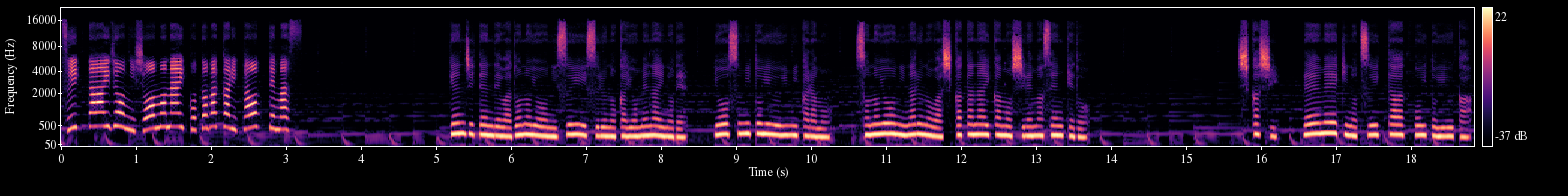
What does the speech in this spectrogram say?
ツイッター以上にしょうもないことばかり倒ってます。現時点ではどのように推移するのか読めないので、様子見という意味からも、そのようになるのは仕方ないかもしれませんけど。しかし、黎明期のツイッターっぽいというか、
